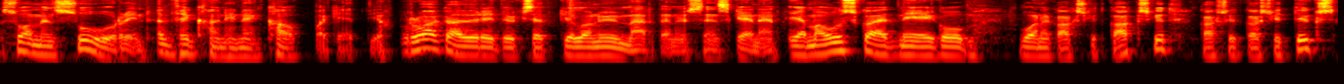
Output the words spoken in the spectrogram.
Suomen suurin vegaaninen kauppaketju. Ruokayritykset kyllä on ymmärtänyt sen skenen. Ja mä uskon, että niinku vuonna 2020, 2021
